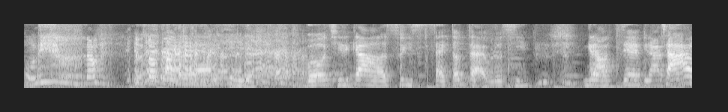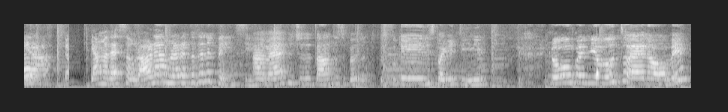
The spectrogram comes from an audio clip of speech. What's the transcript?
Un 9. boh, circa sui 7-8 euro, sì. Grazie. Grazie Ciao. Sofia. Vediamo adesso Aurora. Aurora cosa ne pensi? A me è piaciuto tanto, soprattutto questo e gli spaghettini. Comunque il mio voto è 9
